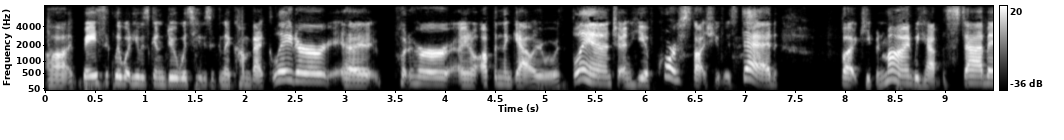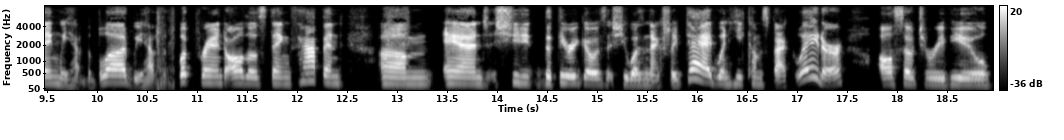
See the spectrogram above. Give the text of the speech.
Uh, basically, what he was going to do was he was going to come back later, uh, put her, you know, up in the gallery with Blanche, and he, of course, thought she was dead. But keep in mind, we have the stabbing, we have the blood, we have the footprint. All those things happened, um, and she. The theory goes that she wasn't actually dead when he comes back later, also to review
